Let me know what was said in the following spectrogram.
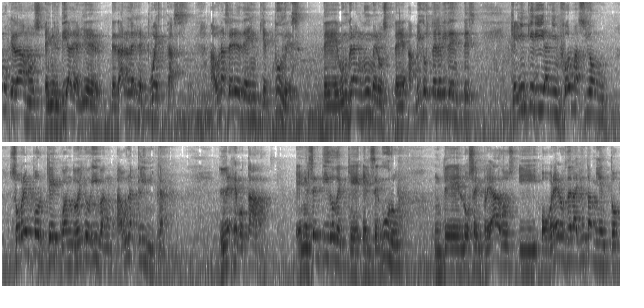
como quedamos en el día de ayer de darle respuestas a una serie de inquietudes de un gran número de amigos televidentes que inquirían información sobre por qué cuando ellos iban a una clínica les rebotaba, en el sentido de que el seguro de los empleados y obreros del ayuntamiento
